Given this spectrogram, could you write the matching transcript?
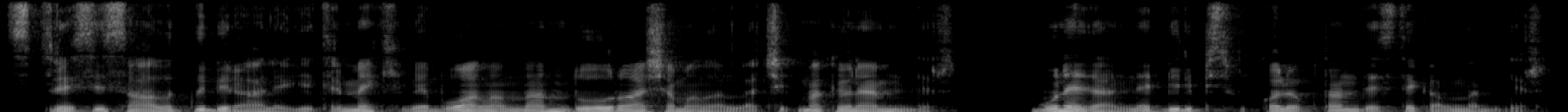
Stresi sağlıklı bir hale getirmek ve bu alandan doğru aşamalarla çıkmak önemlidir. Bu nedenle bir psikologdan destek alınabilir.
